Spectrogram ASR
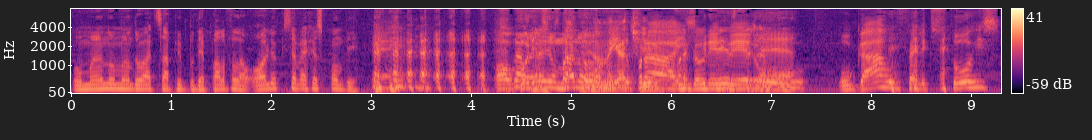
O mano mandou o WhatsApp pro De Paulo e falou: olha o que você vai responder. Ó, o Não, Corinthians mando- correndo pra texto, já. o, o Garro, o Félix Torres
